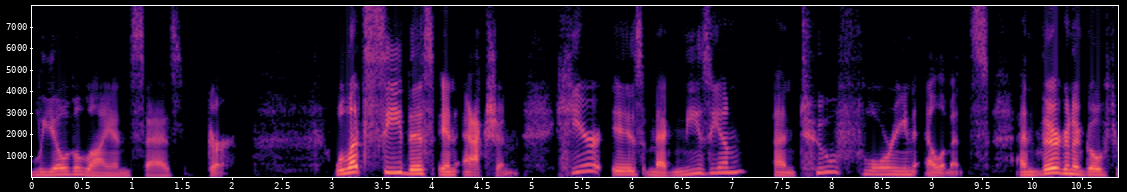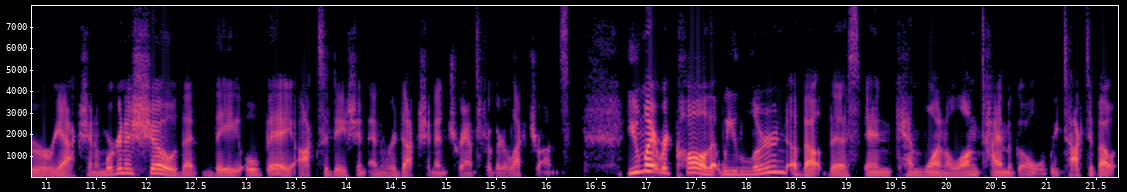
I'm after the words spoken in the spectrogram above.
Leo the lion says GER. Well, let's see this in action. Here is magnesium and two fluorine elements, and they're going to go through a reaction, and we're going to show that they obey oxidation and reduction and transfer their electrons. You might recall that we learned about this in Chem 1 a long time ago, where we talked about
